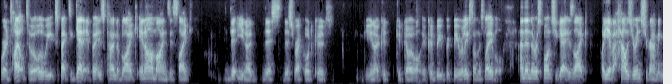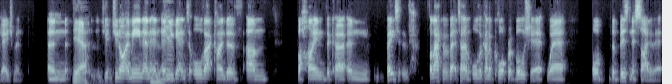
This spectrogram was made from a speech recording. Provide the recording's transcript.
we're entitled to it or that we expect to get it but it's kind of like in our minds it's like that you know this this record could you know could could go it could be be released on this label. And then the response you get is like oh yeah but how's your instagram engagement and yeah. do, do you know what I mean? And and, and Yeah. you get into all that kind of um, behind the curtain, basically, for lack of a better term, all the kind of corporate bullshit where, or the business side of it,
